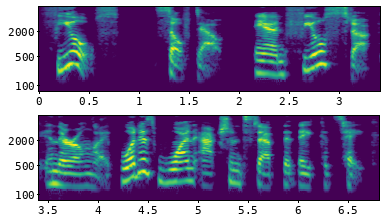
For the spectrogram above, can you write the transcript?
feels self doubt and feels stuck in their own life? What is one action step that they could take?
